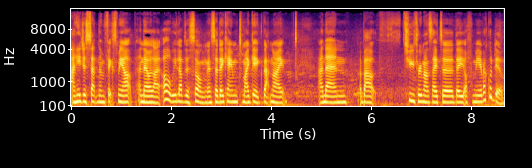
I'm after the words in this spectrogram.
And he just sent them, fixed me up, and they were like, "Oh, we love this song," and so they came to my gig that night. And then about two, three months later, they offered me a record deal,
